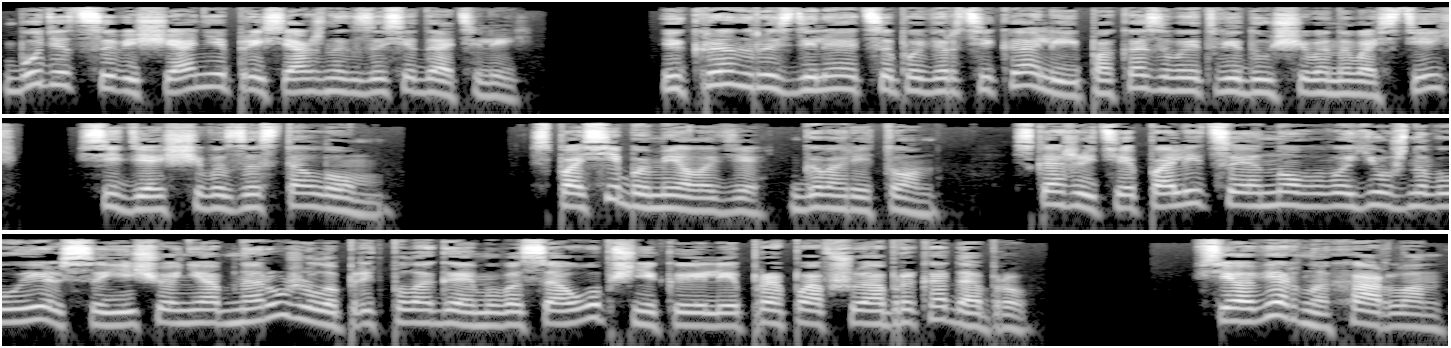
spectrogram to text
будет совещание присяжных заседателей. Экран разделяется по вертикали и показывает ведущего новостей, сидящего за столом. «Спасибо, Мелоди», — говорит он. «Скажите, полиция Нового Южного Уэльса еще не обнаружила предполагаемого сообщника или пропавшую абракадабру?» «Все верно, Харлан»,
